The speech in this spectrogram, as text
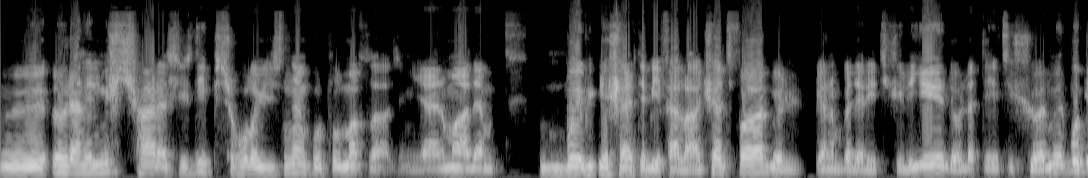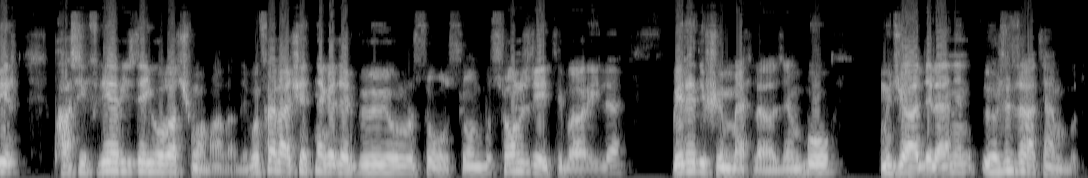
öyrənilmiş çarəsizlik psixologisindən qurtulmaq lazım. Yəni madəm bu şərtdə bir fəlakət var, bölgənin bu qədər etkiliyi, dövlət də heç iş görmür, bu bir passivliyə bizdə yol açmamalıdır. Bu fəlakət nə qədər böyük olursa olsun, bu sonuc etibarilə belə düşünmək lazım. Bu mücadilənin özü zaten budur.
